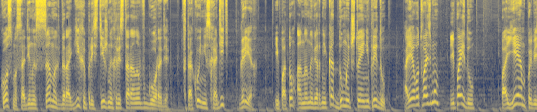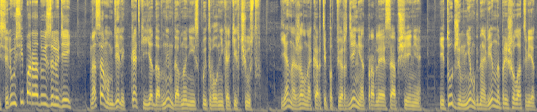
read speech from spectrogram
«Космос» – один из самых дорогих и престижных ресторанов в городе. В такой не сходить – грех. И потом она наверняка думает, что я не приду. А я вот возьму и пойду. Поем, повеселюсь и порадуюсь за людей. На самом деле, к Катьке я давным-давно не испытывал никаких чувств. Я нажал на карте подтверждения, отправляя сообщение. И тут же мне мгновенно пришел ответ.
